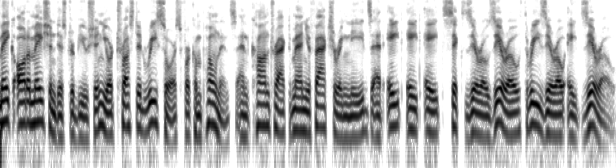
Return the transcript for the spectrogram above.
Make automation distribution your trusted resource for components and contract manufacturing needs at 888-600-3080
